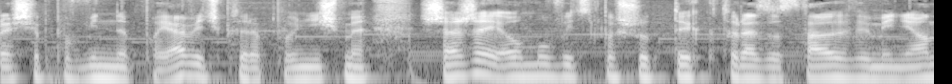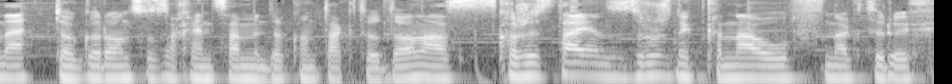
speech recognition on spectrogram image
które się powinny pojawić, które powinniśmy szerzej omówić spośród tych, które zostały wymienione, to gorąco zachęcamy do kontaktu do nas. Korzystając z różnych kanałów, na których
